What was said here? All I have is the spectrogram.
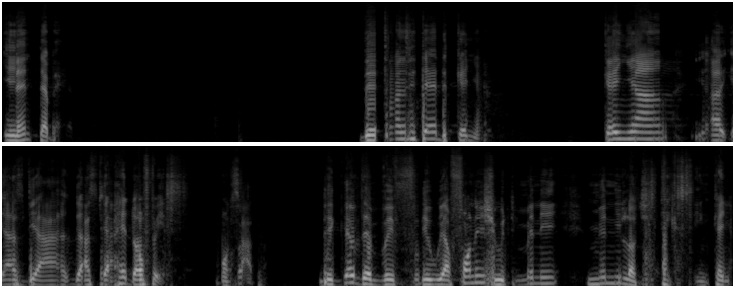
in Entebbe. They transited Kenya. Kenya as their as their head office, Mossad. They gave them they were furnished with many many logistics in Kenya.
